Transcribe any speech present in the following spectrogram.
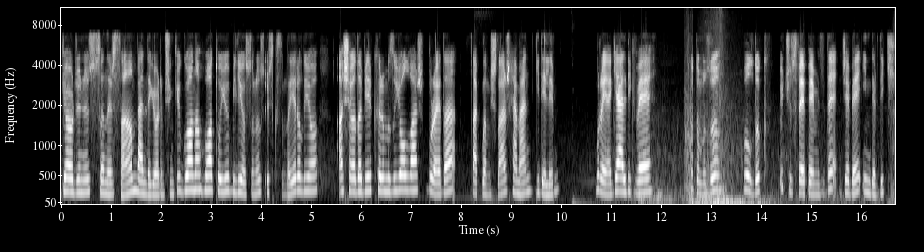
gördünüz sanırsam. Ben de gördüm çünkü. Guanajuato'yu biliyorsunuz üst kısımda yer alıyor. Aşağıda bir kırmızı yol var. Buraya da saklamışlar. Hemen gidelim. Buraya geldik ve kutumuzu bulduk. 300 FP'mizi de cebe indirdik.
